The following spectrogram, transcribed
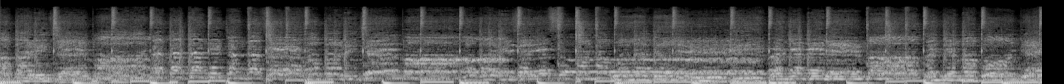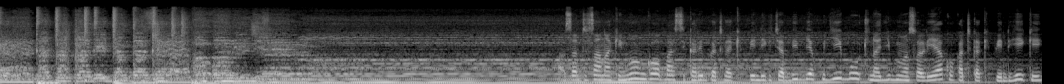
habari nataka nitangaze habari njema asante sana kingongo. Basi karibu katika kipindi hiki cha biblia kujibu. Tunajibu maswali yako katika kipindi hiki.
